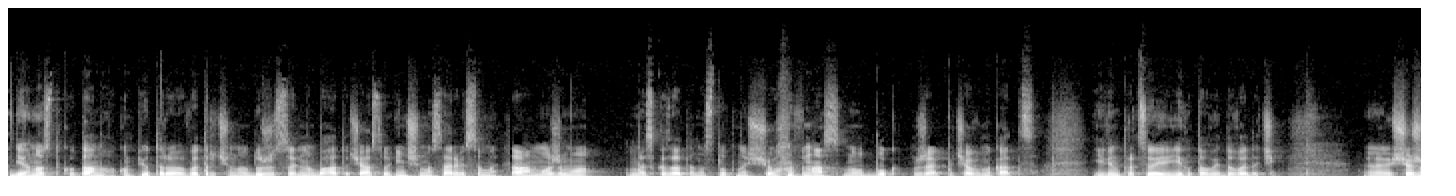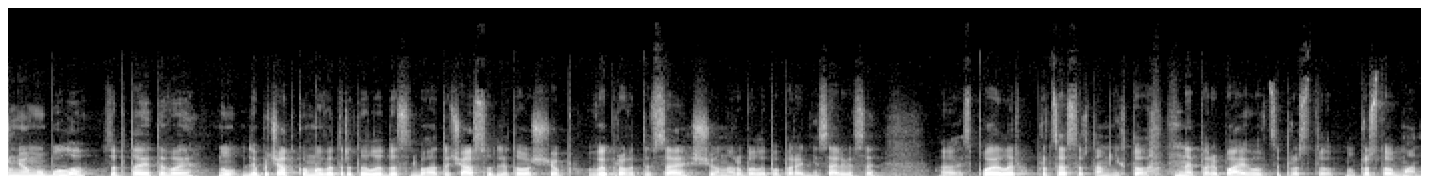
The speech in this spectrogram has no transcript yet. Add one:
діагностику даного комп'ютера витрачено дуже сильно багато часу іншими сервісами, та можемо ми сказати наступне, що в нас ноутбук вже почав вмикатися. І він працює і готовий до видачі. Е, Що ж в ньому було, запитаєте ви? Ну, для початку ми витратили досить багато часу для того, щоб виправити все, що наробили попередні сервіси. Е, Спойлер, процесор там ніхто не перепаював, це просто, ну, просто обман.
